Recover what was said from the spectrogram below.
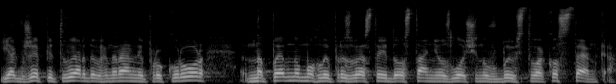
як вже підтвердив генеральний прокурор, напевно могли призвести і до останнього злочину вбивства Костенка?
